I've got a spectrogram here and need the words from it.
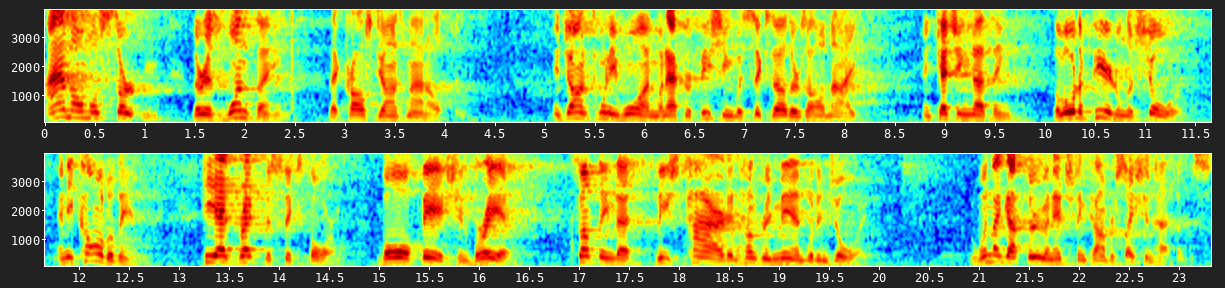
I am almost certain there is one thing that crossed John's mind often. In John 21, when after fishing with six others all night and catching nothing, the Lord appeared on the shore, and he called to them. He had breakfast fixed for them boiled fish and bread, something that these tired and hungry men would enjoy. But when they got through, an interesting conversation happens.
